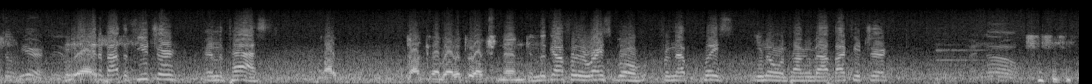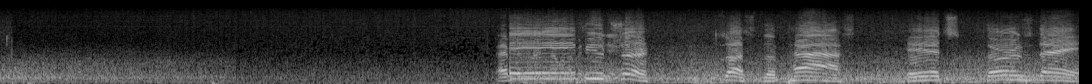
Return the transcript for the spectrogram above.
Still here. We're Yes. thinking about the future and the past. Talking about a production end. And look out for the rice bowl from that place you know what I'm talking about. Bye, future. I know. Hey, future. It's the past. It's Thursday.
